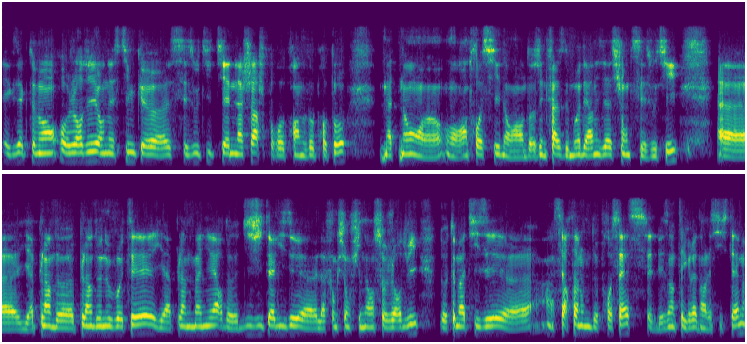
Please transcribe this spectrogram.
Exactement. Aujourd'hui, on estime que ces outils tiennent la charge pour reprendre vos propos. Maintenant, euh, on rentre aussi dans, dans, une phase de modernisation de ces outils. Euh, il y a plein de, plein de nouveautés, il y a plein de manières de digitaliser euh, la fonction finance aujourd'hui, d'automatiser euh, un certain nombre de process et de les intégrer dans les systèmes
